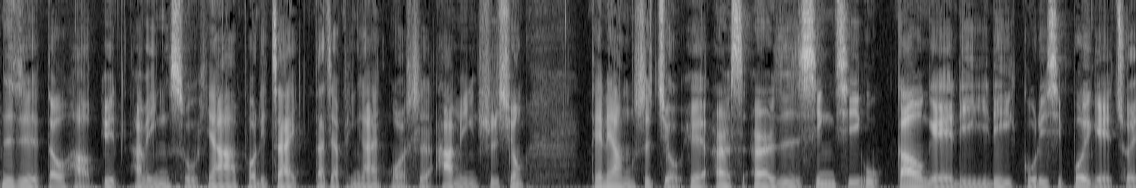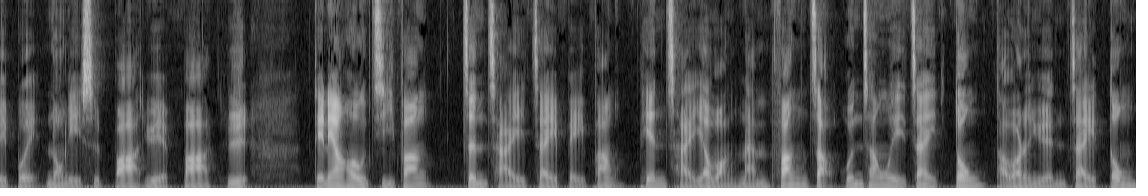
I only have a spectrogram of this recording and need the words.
日日都好运，阿明属下玻璃斋，大家平安。我是阿明师兄。天亮是九月二十二日，星期五，高月离离，古历是八月初八，农历是八月八日。天亮后，吉方正财在北方，偏财要往南方找。文昌位在东，桃花人员在东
